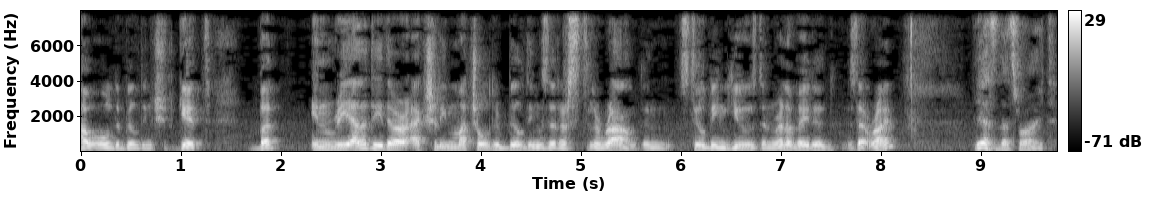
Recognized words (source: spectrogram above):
old the building should get. But in reality, there are actually much older buildings that are still around and still being used and renovated. Is that right? Yes, that's right.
